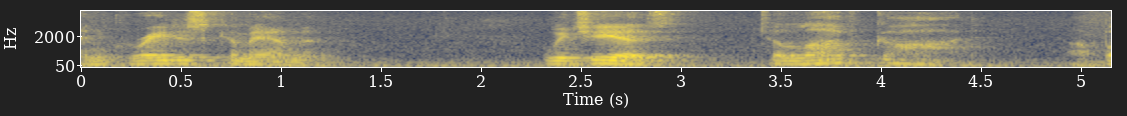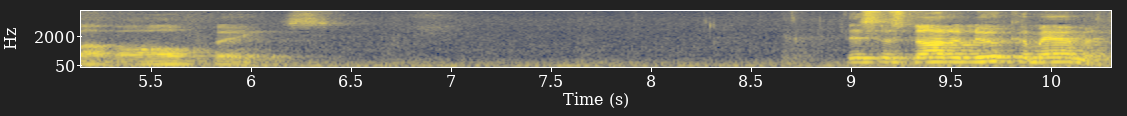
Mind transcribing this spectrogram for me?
and greatest commandment, which is to love God above all things. This is not a new commandment,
